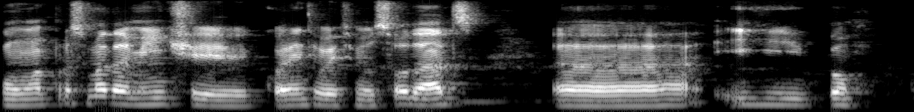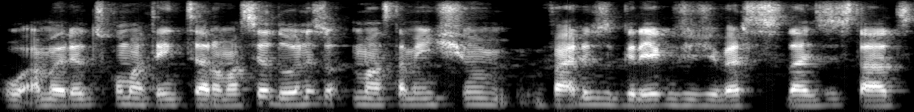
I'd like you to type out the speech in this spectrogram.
com aproximadamente 48 mil soldados. Uh, e, bom, a maioria dos combatentes eram macedônios, mas também tinham vários gregos de diversas cidades e estados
